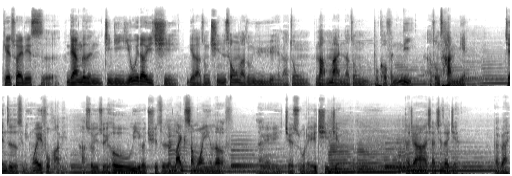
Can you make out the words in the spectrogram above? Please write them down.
给出来的是两个人紧紧依偎到一起的那种轻松、那种愉悦、那种浪漫、那种不可分离、那种缠绵，简直就是另外一幅画面啊！所以最后一个曲子《Like Someone in Love》来结束那期节目，大家下期再见，拜拜。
